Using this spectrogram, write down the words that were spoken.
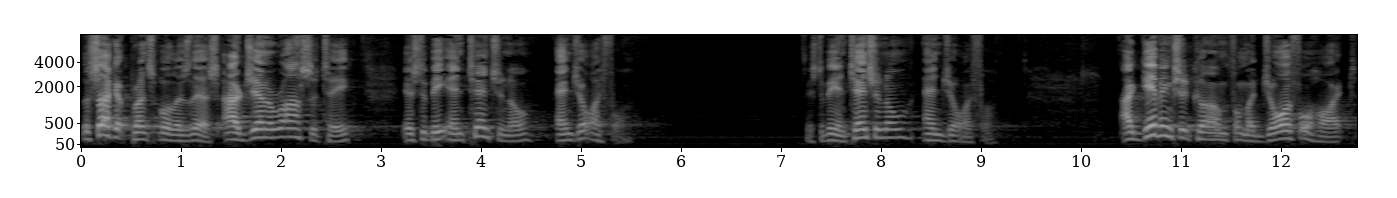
The second principle is this our generosity is to be intentional and joyful is to be intentional and joyful. Our giving should come from a joyful heart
